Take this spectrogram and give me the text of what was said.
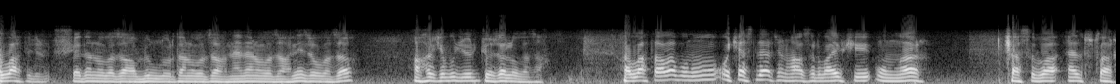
Allah bilir, şüşədən olacaq, büllurdan olacaq, nədən olacaq, necə olacaq. Axır ki, bu cür gözəl olacaq. Allah Taala bunu o kəslər üçün hazırlayıb ki, onlar kasıba əl tutar,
